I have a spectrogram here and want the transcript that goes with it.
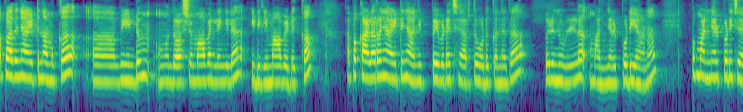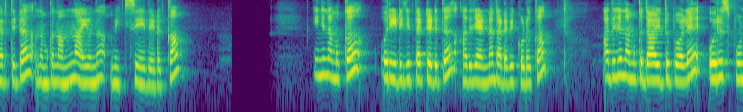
അപ്പോൾ അതിനായിട്ട് നമുക്ക് വീണ്ടും ദോശമാവ് അല്ലെങ്കിൽ ഇഡ്ഡലി മാവ് എടുക്കാം. അപ്പോൾ കളറിനായിട്ട് ഞാനിപ്പോൾ ഇവിടെ ചേർത്ത് കൊടുക്കുന്നത് ഒരു നുള്ള് മഞ്ഞൾപ്പൊടിയാണ്. അപ്പോൾ മഞ്ഞൾപ്പൊടി ചേർത്തിട്ട് നമുക്ക് നന്നായി ഒന്ന് മിക്സ് ചെയ്തെടുക്കാം. ഇനി നമുക്ക് ഒരു ഇഡ്ഡലിത്തട്ടെടുത്ത് അതിൽ എണ്ണ തടവി കൊടുക്കാം. അതിൽ നമുക്ക് ഇതാ ഇതുപോലെ ഒരു സ്പൂൺ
